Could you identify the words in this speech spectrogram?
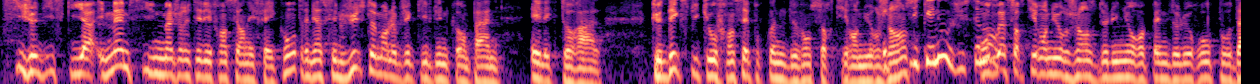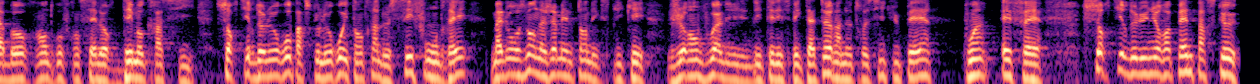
Si je dis ce qu'il y a, et même si une majorité des Français en effet est contre, eh bien c'est justement l'objectif d'une campagne électorale que d'expliquer aux Français pourquoi nous devons sortir en urgence. Expliquez-nous, justement. On doit sortir en urgence de l'Union européenne, de l'euro, pour d'abord rendre aux Français leur démocratie. Sortir de l'euro parce que l'euro est en train de s'effondrer. Malheureusement, on n'a jamais le temps d'expliquer. Je renvoie les, les téléspectateurs à notre site upr.fr. Sortir de l'Union européenne parce que,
